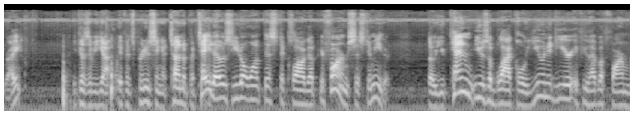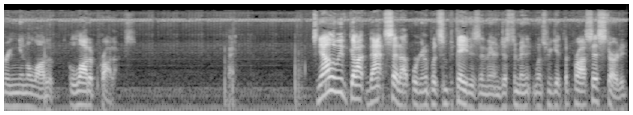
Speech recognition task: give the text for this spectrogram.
right? Because if you got if it's producing a ton of potatoes, you don't want this to clog up your farm system either. So you can use a black hole unit here if you have a farm bringing in a lot of a lot of products. Okay. So now that we've got that set up, we're going to put some potatoes in there in just a minute once we get the process started.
